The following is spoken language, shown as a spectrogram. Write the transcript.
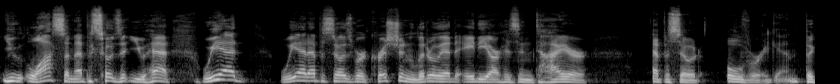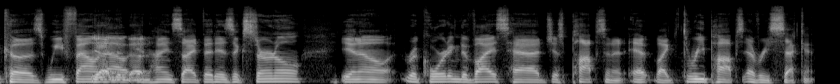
you lost some episodes that you had. We had we had episodes where Christian literally had to ADR his entire episode over again because we found Yeah, out in hindsight that his external, you know, recording device had just pops in it, at like three pops every second.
